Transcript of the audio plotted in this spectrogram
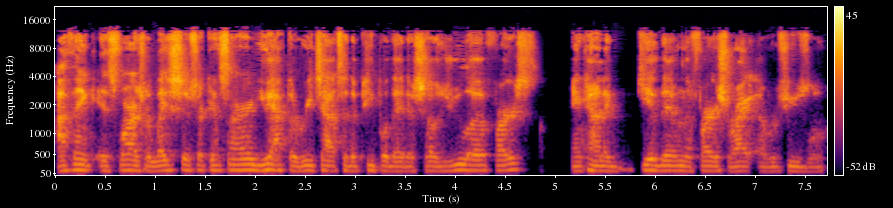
I think as far as relationships are concerned, you have to reach out to the people that have shows you love first and kind of give them the first right of refusal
